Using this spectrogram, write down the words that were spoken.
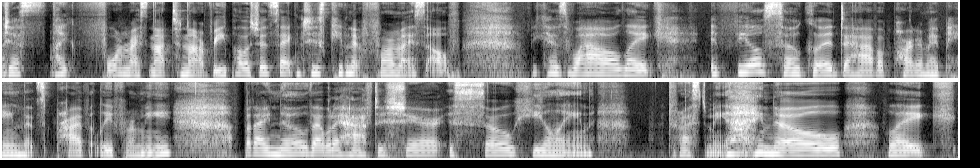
just like for myself, not to not republish it, I'm just keeping it for myself. Because wow, like it feels so good to have a part of my pain that's privately for me. But I know that what I have to share is so healing Trust me, I know like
